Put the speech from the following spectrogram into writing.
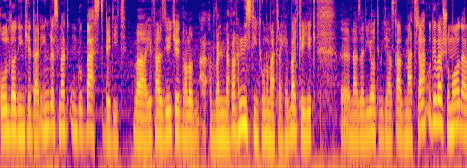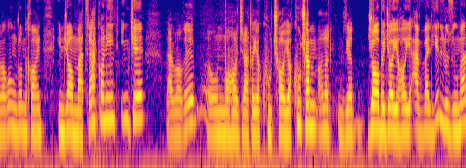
قول دادین که در این قسمت اون رو بست بدید و یه فرضیه که حالا اولین نفر هم نیستین که اونو مطرح کنید بلکه یک نظریاتی بود که از قبل مطرح بوده و شما در واقع اون رو می‌خواین اینجا مطرح کنید. اینکه در واقع اون مهاجرت ها یا کوچ ها یا کوچ هم حالا زیاد جابجایی های اولیه لزوما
